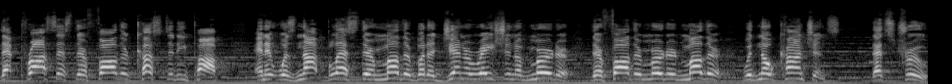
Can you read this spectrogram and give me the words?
that processed their father custody pop, and it was not blessed their mother, but a generation of murder. Their father murdered mother with no conscience. That's true.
